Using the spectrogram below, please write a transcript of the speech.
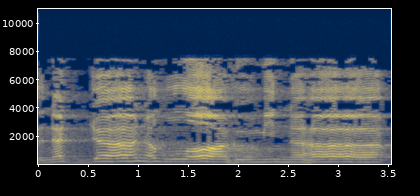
نجانا الله منها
